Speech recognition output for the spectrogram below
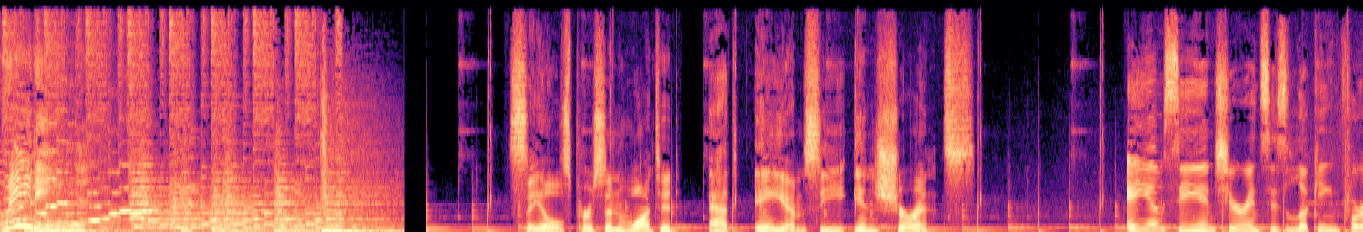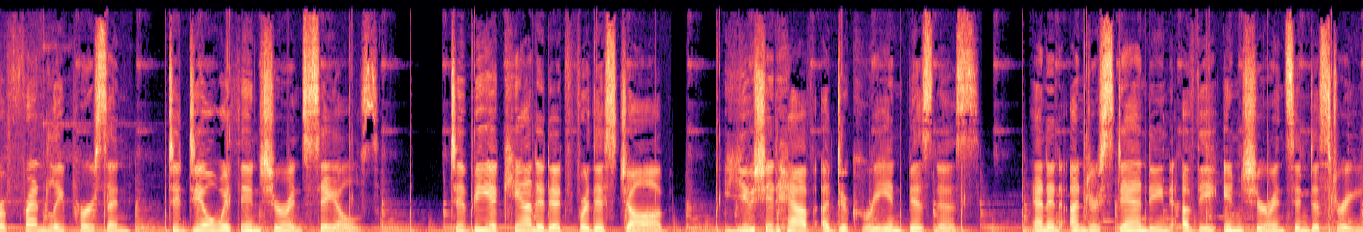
Reading Salesperson wanted at AMC Insurance. AMC Insurance is looking for a friendly person to deal with insurance sales. To be a candidate for this job, you should have a degree in business and an understanding of the insurance industry.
